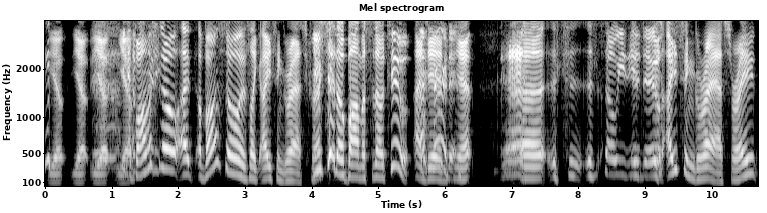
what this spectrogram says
Yep, yep, yep, yep. Obama Snow, uh, Obama Snow is like ice and grass, correct? You said Obama Snow too. I, did. heard it. Yep. Uh, it's, it's, so easy it's, to do. it's ice and grass, right?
